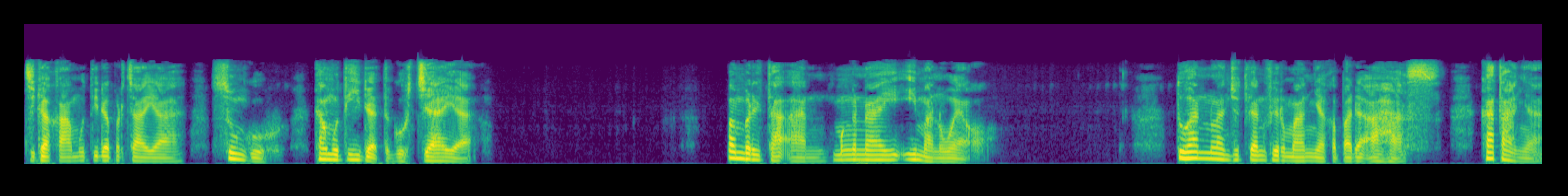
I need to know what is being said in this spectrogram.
Jika kamu tidak percaya, sungguh kamu tidak teguh jaya. Pemberitaan mengenai Immanuel Tuhan melanjutkan firman-Nya kepada Ahas. Katanya,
